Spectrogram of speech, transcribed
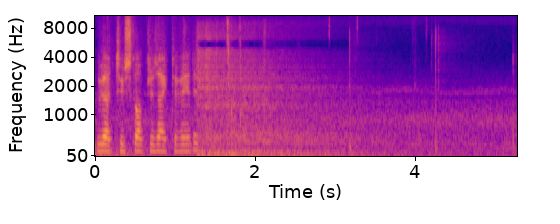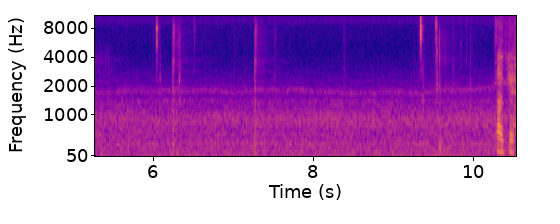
We got two sculptures activated. Okay.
